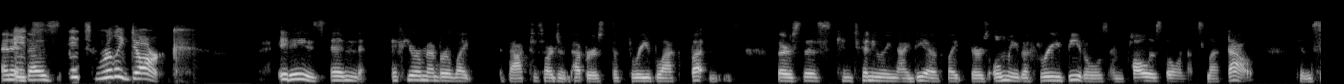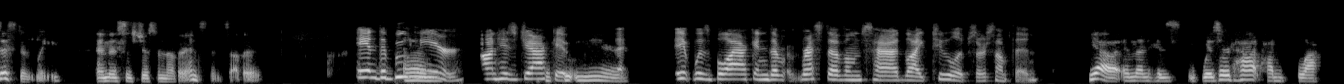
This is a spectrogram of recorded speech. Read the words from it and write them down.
and it it's, does. It's really dark. It is, and if you remember, like back to Sergeant Pepper's, the three black buttons. There's this continuing idea of like there's only the three Beatles, and Paul is the one that's left out consistently. And this is just another instance of it. And the boutonniere on his The jacket, boutonniere. It was black, and the rest of them's had like tulips or something. Yeah, and then his wizard hat had black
